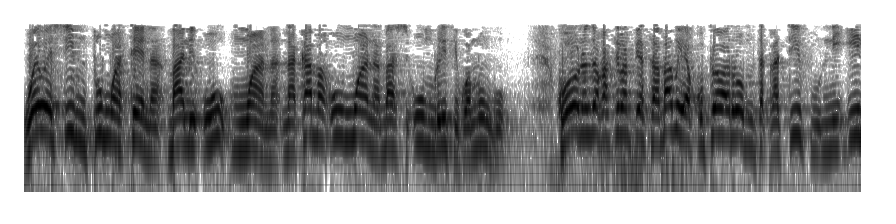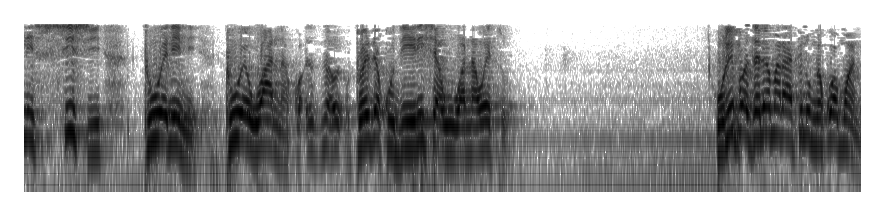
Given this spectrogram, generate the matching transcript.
wewe si mtumwa tena bali u mwana. Na kama u mwana basi u mrithi kwa mungu. Kwa hiyo unaweza ukasema pia sababu ya kupewa roho mtakatifu ni ili sisi tuwe nini? Tuwe wana tuweze kudhihirisha uwana wetu. Ulipozaliwa mara ya pili umekuwa mwana.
